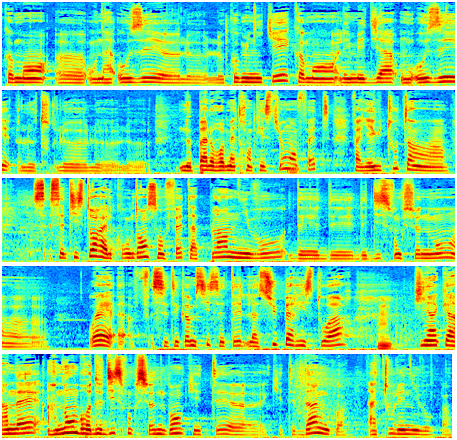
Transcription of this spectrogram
comment euh, on a osé le, communiquer comment les médias ont osé le, ne pas le remettre en question mm. en fait enfin il y a eu tout un cette histoire elle condense en fait à plein de niveaux des, des, dysfonctionnements Ouais, c'était comme si c'était la super histoire qui incarnait un nombre de dysfonctionnements qui était, euh, qui était dingue, quoi, à tous les niveaux. Quoi.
